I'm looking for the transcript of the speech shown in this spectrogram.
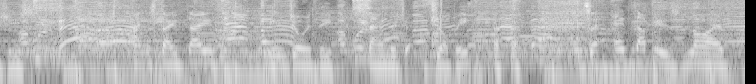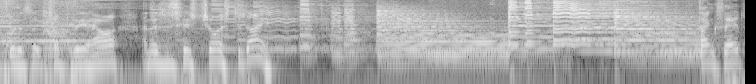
versions. Thanks, Dave Dave. He enjoyed the sandwich jobby. so Ed W is live with us at the top of the hour, and this is his choice today. Thanks, Ed.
